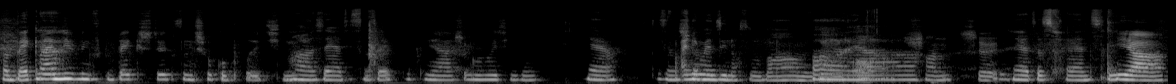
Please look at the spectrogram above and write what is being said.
vom Bäcker. mein Lieblingsgebäckstück sind Schokobrötchen. Oh, sehr, die sind sehr gut. Ja, Schokobrötchen sind. Ja, die sind Vor allem, wenn sie noch so warm sind. Oh, ja. Oh, schon schön. Ja, das ist fancy. Ja.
